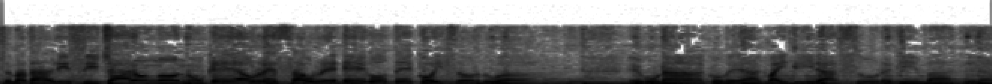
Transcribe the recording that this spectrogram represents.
Zenbat aldiz itxarongo nuke aurrez aurre egoteko itzordua Egunako beak baitira zurekin batera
